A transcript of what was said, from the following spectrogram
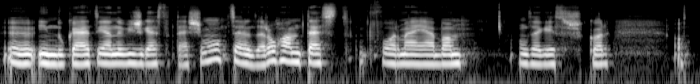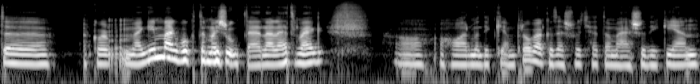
ö, indukált ilyen vizsgáztatási módszer, ez a rohamteszt formájában az egész, és akkor ott ö, akkor megint megbuktam, és utána lett meg a, a harmadik ilyen próbálkozás, vagy hát a második ilyen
